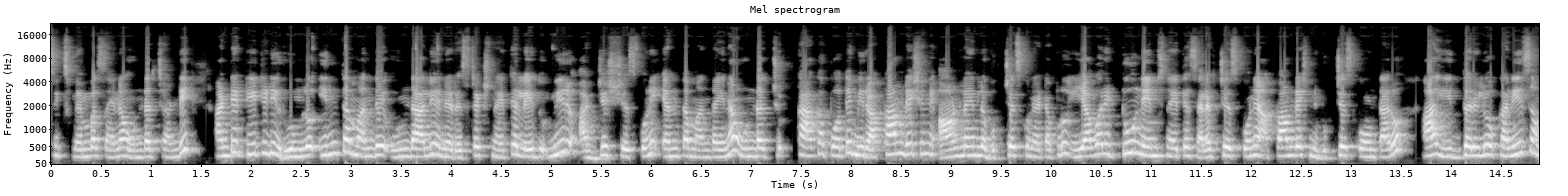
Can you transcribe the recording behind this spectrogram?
సిక్స్ మెంబర్స్ అయినా ఉండొచ్చు అండి అంటే టీటీడీ రూమ్లో ఇంత మందే ఉండాలి అనే రెస్ట్రిక్షన్ అయితే లేదు. మీరు అడ్జస్ట్ చేసుకుని ఎంత మంది అయినా ఉండొచ్చు. కాకపోతే మీరు అకామిడేషన్ని ఆన్లైన్లో బుక్ చేసుకునేటప్పుడు ఎవరి టూ నేమ్స్ అయితే సెలెక్ట్ చేసుకుని అకామిడేషన్ని బుక్ చేసుకుంటారో ఆ ఇద్దరిలో కనీసం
